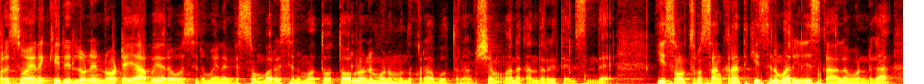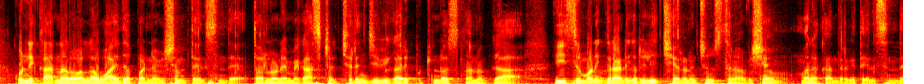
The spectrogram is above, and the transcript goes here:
ప్రస్తుతం ఆయన కెరీర్లోని నూట యాభై ఆరవ సినిమా అయిన విశ్వంబర సినిమాతో త్వరలోనే మనం ముందుకు రాబోతున్న విషయం మనకందరికీ తెలిసిందే. ఈ సంవత్సరం సంక్రాంతికి సినిమా రిలీజ్ కాలవండగా కొన్ని కారణాల వల్ల వాయిదా పడిన విషయం తెలిసిందే. త్వరలోనే మెగాస్టార్ చిరంజీవి గారి పుట్టినరోజు కానుకగా ఈ సినిమాని గ్రాండ్గా రిలీజ్ చేయాలని చూస్తున్న విషయం మనకందరికీ తెలిసిందే.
